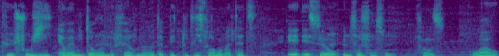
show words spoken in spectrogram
que Shoji et en même temps à me faire me retaper toute l'histoire dans ma tête. Et, et ce en une seule chanson. Enfin, waouh!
